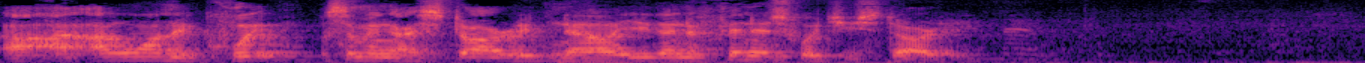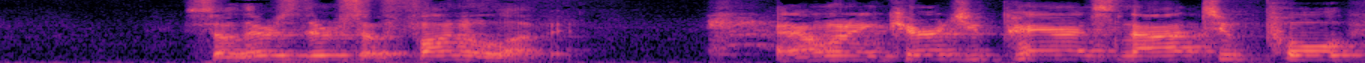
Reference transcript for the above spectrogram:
I, I want to quit something I started. No, you're going to finish what you started. So there's there's a funnel of it. And I want to encourage you parents not to pull,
